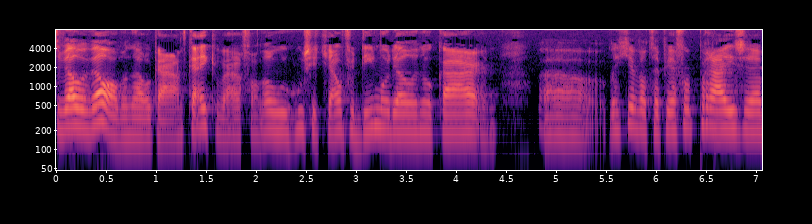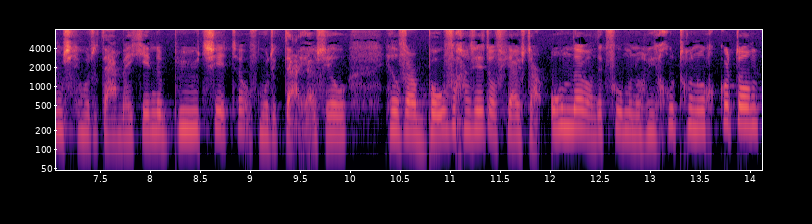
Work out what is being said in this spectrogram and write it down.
Terwijl we wel allemaal naar elkaar aan het kijken waren van, oh, hoe zit jouw verdienmodel in elkaar? En uh, weet je, wat heb jij voor prijzen? Misschien moet ik daar een beetje in de buurt zitten. Of moet ik daar juist heel, heel ver boven gaan zitten. Of juist daaronder, want ik voel me nog niet goed genoeg. Kortom,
